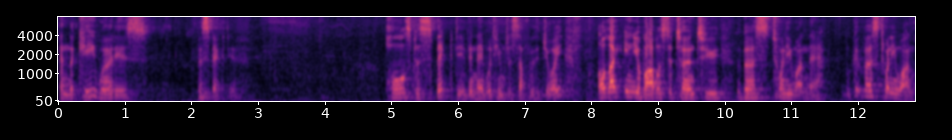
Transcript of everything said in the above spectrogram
And the key word is perspective. Paul's perspective enabled him to suffer with joy. I'd like in your Bibles to turn to verse 21 there. Look at verse 21.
